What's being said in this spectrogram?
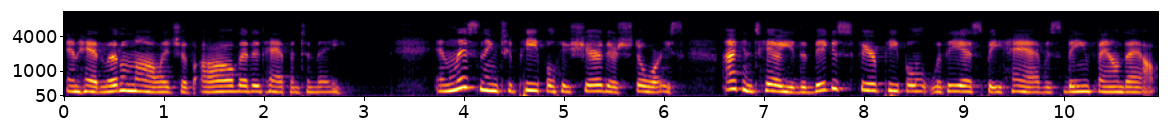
and had little knowledge of all that had happened to me. In listening to people who share their stories, I can tell you the biggest fear people with ESP have is being found out.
